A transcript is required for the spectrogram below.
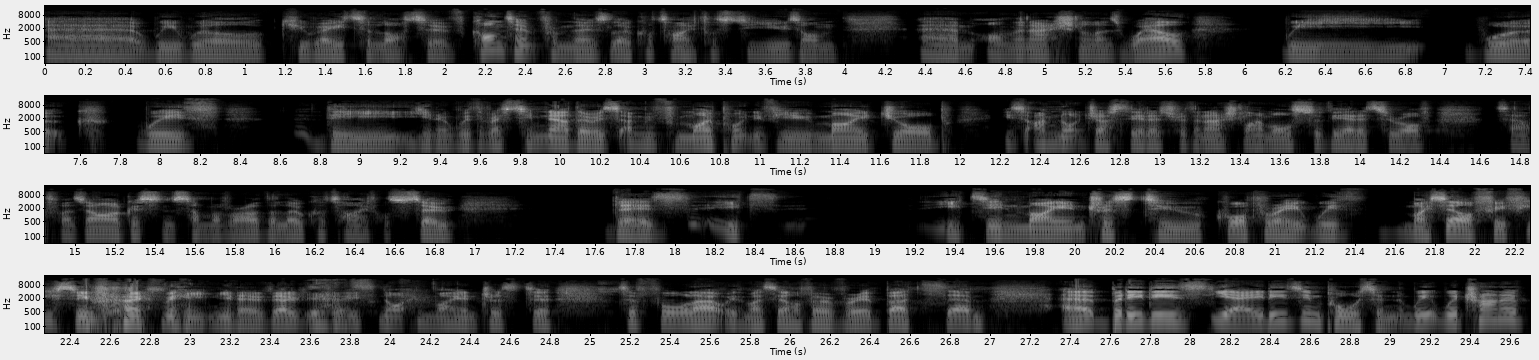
uh, we will curate a lot of content from those local titles to use on um, on the national as well. We work with the you know with the rest of the team now there is i mean from my point of view my job is i'm not just the editor of the national i'm also the editor of south wales argus and some of our other local titles so there's it's it's in my interest to cooperate with myself, if you see what I mean. You know, yes. it's not in my interest to to fall out with myself over it, but um, uh, but it is, yeah, it is important. We, are trying to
